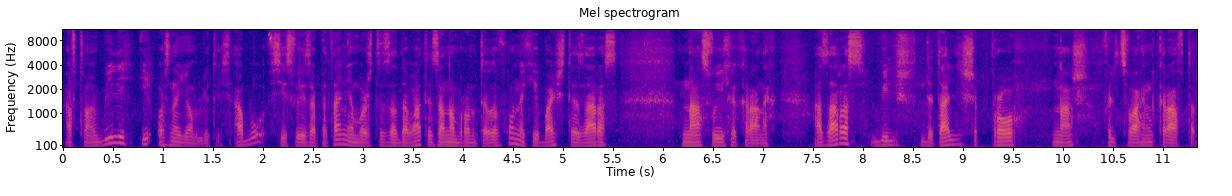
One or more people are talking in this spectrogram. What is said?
автомобілі і ознайомлюйтесь. Або всі свої запитання можете задавати за номером телефону, який бачите зараз на своїх екранах. А зараз більш детальніше про наш Volkswagen Crafter.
